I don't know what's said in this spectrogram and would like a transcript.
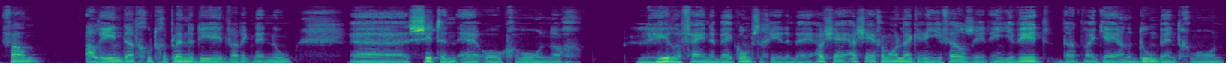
van alleen dat goed geplande dieet wat ik net noem, eh, zitten er ook gewoon nog hele fijne bijkomstigheden bij. Als jij, als jij gewoon lekker in je vel zit en je weet dat wat jij aan het doen bent gewoon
